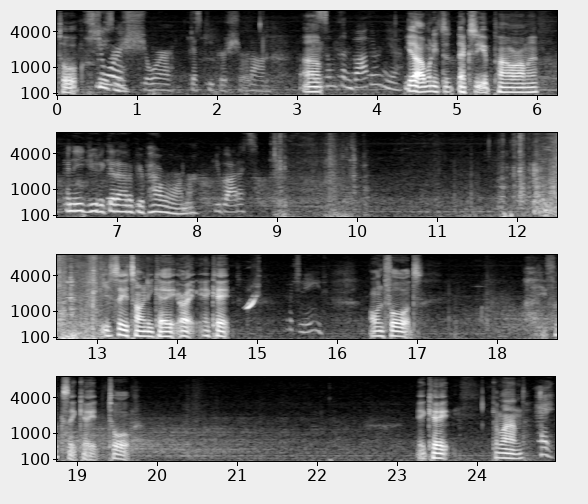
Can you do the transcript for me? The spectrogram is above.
Talk. Excuse sure, me. sure. Just keep your shirt on. Um, something bothering you? yeah, I want you to exit your power armor. I need you to get out of your power armor. You got it? You see tiny Cait, right? Hey, Cait. What you need? On forward. You fuck's sake, Cait. Talk. Hey, Cait. Command. Hey.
